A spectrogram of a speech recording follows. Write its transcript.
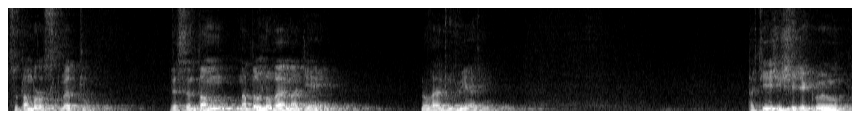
Co tam rozkvetlo? Kde jsem tam nabil nové naděje, nové důvěry? Tak ti Ježíši děkuju,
